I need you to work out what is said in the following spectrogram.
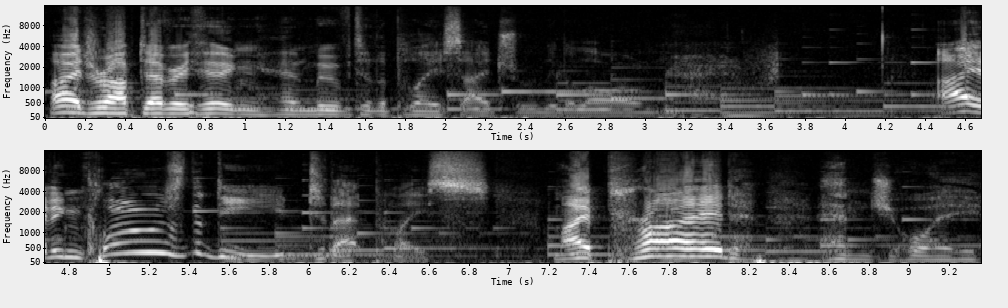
I dropped everything and moved to the place I truly belong. I have enclosed the deed to that place, my pride and joy,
